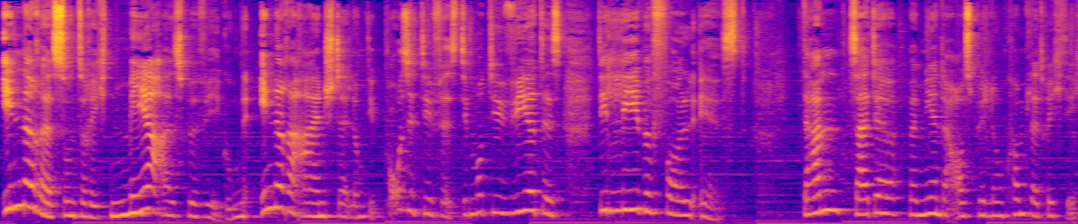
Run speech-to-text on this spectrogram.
Inneres unterrichten, mehr als Bewegung, eine innere Einstellung, die positiv ist, die motiviert ist, die liebevoll ist, dann seid ihr bei mir in der Ausbildung komplett richtig.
